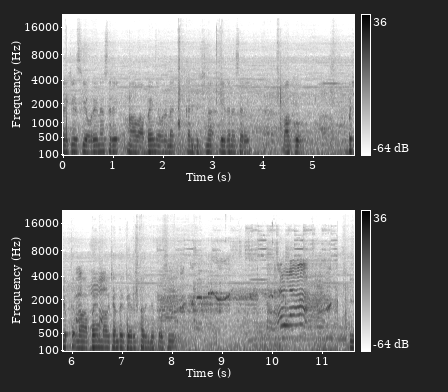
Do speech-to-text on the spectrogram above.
దయచేసి ఎవరైనా సరే మా అబ్బాయిని ఎవరైనా కనిపించినా ఏదైనా సరే మాకు చెప్తే మా అబ్బాయిని మాకు చెంతకు చేరుస్తారని చెప్పేసి ఈ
